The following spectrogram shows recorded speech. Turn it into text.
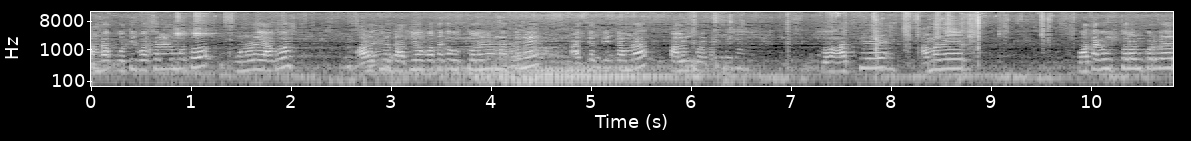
আমরা প্রতি বছরের মতো পনেরোই আগস্ট ভারতীয় জাতীয় পতাকা উত্তোলনের মাধ্যমে আজকের দিনটা আমরা পালন করে থাকি। তো আজকে আমাদের পতাকা উত্তোলন করবেন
